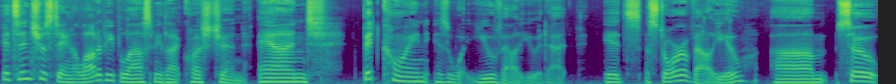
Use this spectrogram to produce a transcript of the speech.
It's interesting. A lot of people ask me that question. And Bitcoin is what you value it at. It's a store of value. Um, so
